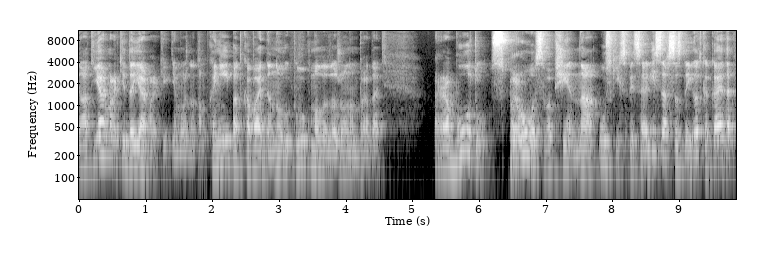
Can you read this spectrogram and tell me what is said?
от ярмарки до ярмарки, где можно там коней подковать, да новый плуг молодоженам продать. Работу, спрос вообще на узких специалистов создает какая-то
